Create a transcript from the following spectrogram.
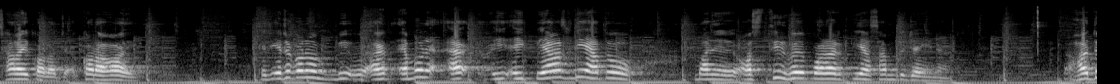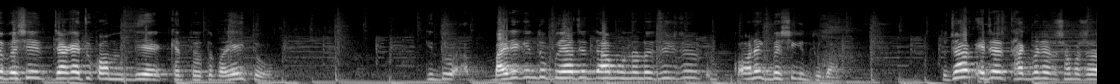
ছাড়াই করা যায়, করা হয়। এটা কোনো এমন এই- পেঁয়াজ নিয়ে এত মানে অস্থির হয়ে পড়ার কি আছে আমি তো জানি না। হয়তো বেশি জায়গায় একটু কম দিয়ে খেতে হতে পারে, এই তো। কিন্তু বাইরে কিন্তু পেঁয়াজের দাম, অন্যান্য অনেক বেশি কিন্তু দাম। তো যাক এটা থাকবে না একটা সমস্যা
